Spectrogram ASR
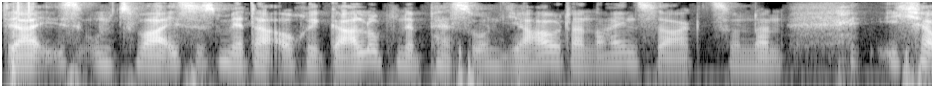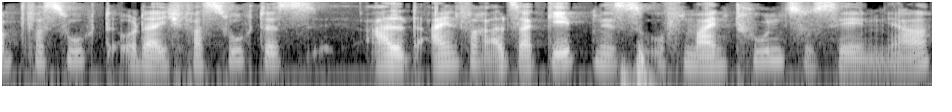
da ist und zwar ist es mir da auch egal, ob eine Person ja oder nein sagt, sondern ich habe versucht oder ich versuche das halt einfach als Ergebnis auf mein Tun zu sehen, ja.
